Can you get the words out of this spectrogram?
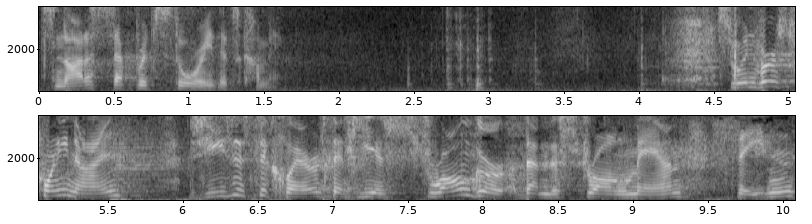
It's not a separate story that's coming. So in verse 29, Jesus declares that he is stronger than the strong man, Satan,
